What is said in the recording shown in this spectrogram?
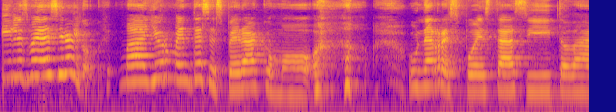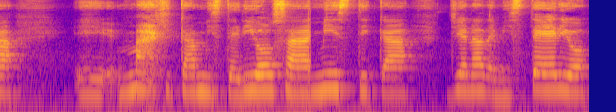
Y les voy a decir algo, mayormente se espera como una respuesta así toda eh, mágica, misteriosa, mística, llena de misterio.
